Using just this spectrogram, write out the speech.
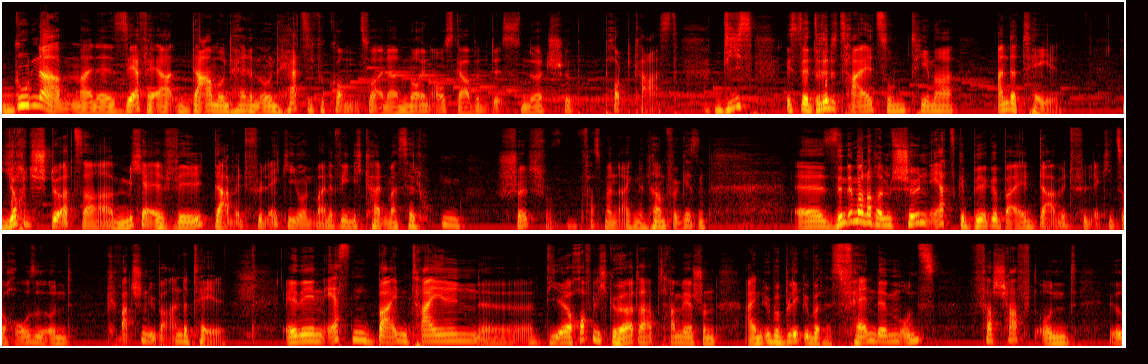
Guten Abend, meine sehr verehrten Damen und Herren und herzlich willkommen zu einer neuen Ausgabe des Nerdship Podcast. Dies ist der dritte Teil zum Thema Undertale. Jochen Störzer, Michael Wild, David Fülecki und meine Wenigkeit Marcel Hugenschütt, fast meinen eigenen Namen vergessen, äh, sind immer noch im schönen Erzgebirge bei David Fülecki zu Hause und quatschen über Undertale. In den ersten beiden Teilen, äh, die ihr hoffentlich gehört habt, haben wir schon einen Überblick über das Fandom uns verschafft und äh,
